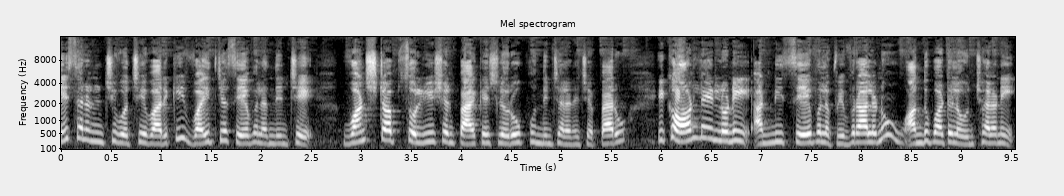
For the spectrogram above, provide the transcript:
దేశాల నుంచి వచ్చే వారికి వైద్య సేవలందించే వన్ స్టాప్ సొల్యూషన్ ప్యాకేజీలు రూపొందించాలని చెప్పారు. ఇక ఆన్లైన్లోని అన్ని సేవల వివరాలను అందుబాటులో ఉంచాలని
